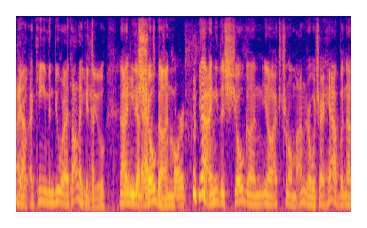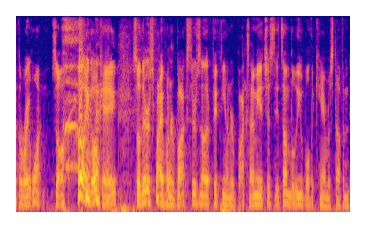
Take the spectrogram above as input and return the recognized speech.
Yeah. I, I can't even do what I thought I could do. Now Yeah, I need a Shogun. card. yeah, I need the Shogun, you know, external monitor, which I have, but not the right one. So, like, okay, so there's 500 bucks. There's another 1500 bucks. I mean, it's just it's unbelievable the camera stuff. And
